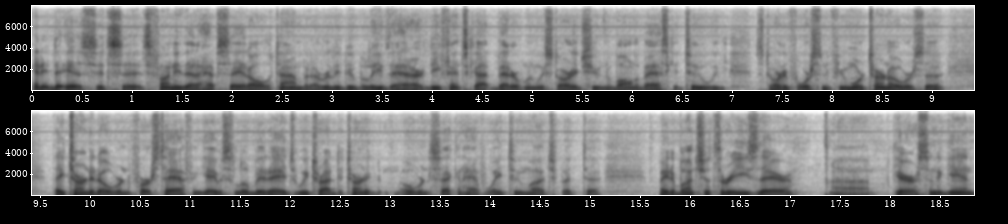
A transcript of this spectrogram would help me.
And it is. It's it's funny that I have to say it all the time, but I really do believe that our defense got better when we started shooting the ball in the basket too. We started forcing a few more turnovers. Uh, they turned it over in the first half and gave us a little bit of edge. We tried to turn it over in the second half way too much, but uh, made a bunch of threes there. Uh, Garrison again,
